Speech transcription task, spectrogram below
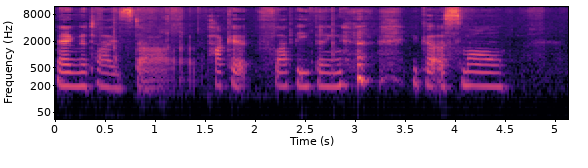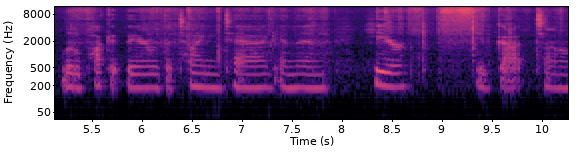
magnetized uh, pocket flappy thing. You've got a small little pocket there with a tiny tag, and then here you've got, uh,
